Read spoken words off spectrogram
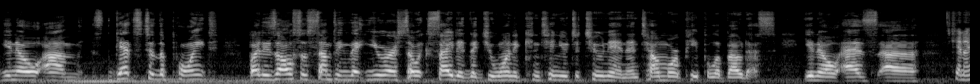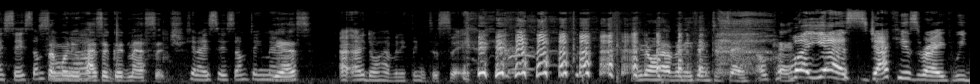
you know, um gets to the point but is also something that you are so excited that you want to continue to tune in and tell more people about us. You know, as uh, Can I say something? someone who has a good message. Can I say something now? Yes, I, I don't have anything to say. you don't have anything to say. Okay. But yes, Jackie is right. We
